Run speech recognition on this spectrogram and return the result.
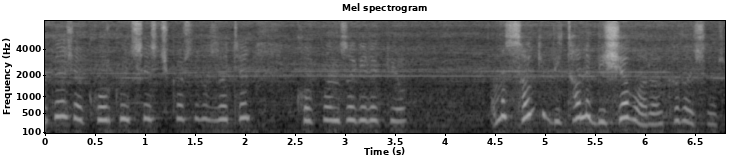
Arkadaşlar korkunç ses çıkarsa da zaten korkmanıza gerek yok. Ama sanki bir tane bir şey var arkadaşlar.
